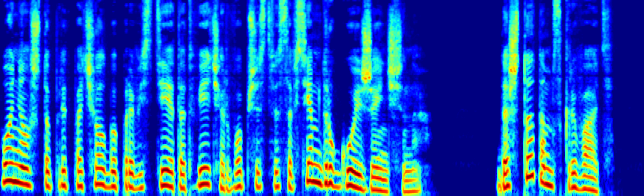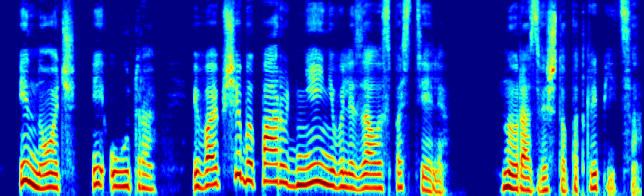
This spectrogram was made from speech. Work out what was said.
понял, что предпочел бы провести этот вечер в обществе совсем другой женщины. Да что там скрывать? И ночь, и утро, и вообще бы пару дней не вылезал из постели. Ну, разве что подкрепиться.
